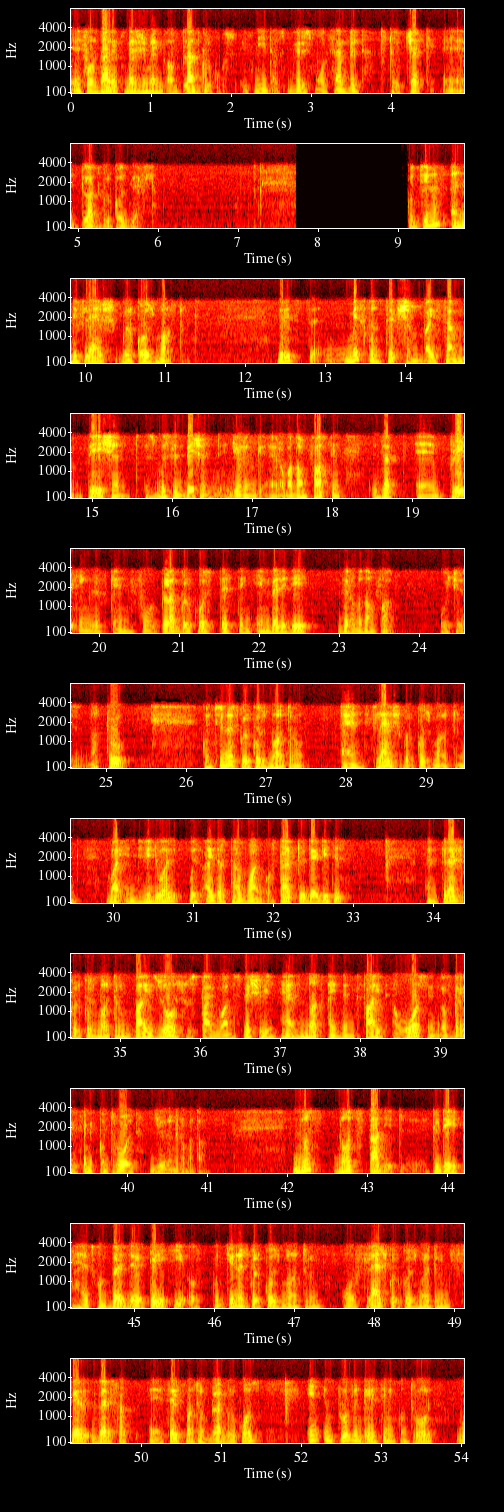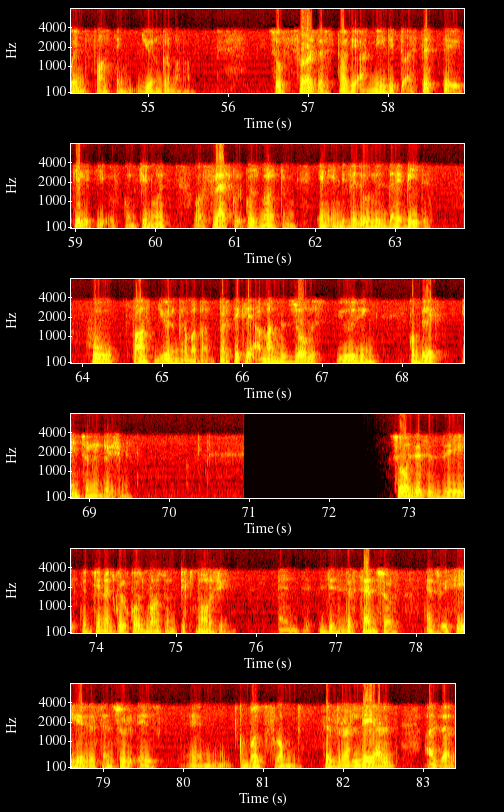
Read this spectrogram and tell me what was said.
uh, for direct measurement of blood glucose. It needs a very small sample to check uh, blood glucose level. Continuous and flash glucose monitoring. There is misconception by some patient, Muslim patient during Ramadan fasting, that uh, breaking the skin for blood glucose testing invalidates the Ramadan fast, which is not true. Continuous glucose monitoring and flash glucose monitoring by individual with either type 1 or type 2 diabetes and flash glucose monitoring by those with type 1 especially have not identified a worsening of glycemic control during Ramadan. No, no study to date has compared the utility of continuous glucose monitoring or flash glucose monitoring versus uh, self-monitoring blood glucose in improving glycemic control when fasting during Ramadan. So further studies are needed to assess the utility of continuous or flash glucose monitoring in individuals with diabetes who fast during Ramadan, particularly among those using complex insulin regimen. So this is the continuous glucose monitoring technology and this is the sensor. As we see here the sensor is um, composed from several layers either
